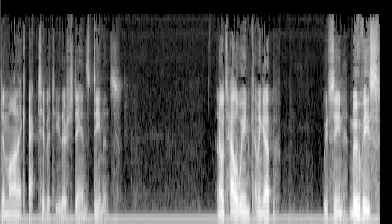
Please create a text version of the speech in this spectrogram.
demonic activity, there stands demons. I know it's Halloween coming up. We've seen movies.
